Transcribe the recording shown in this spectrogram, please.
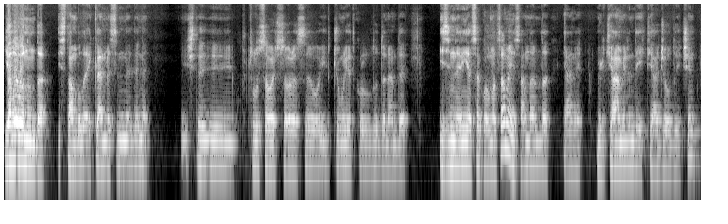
Yalova'nın da İstanbul'a eklenmesinin nedeni işte e, Kurtuluş Savaşı sonrası o ilk Cumhuriyet kurulduğu dönemde izinlerin yasak olması ama insanların da yani mülki amirin de ihtiyacı olduğu için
